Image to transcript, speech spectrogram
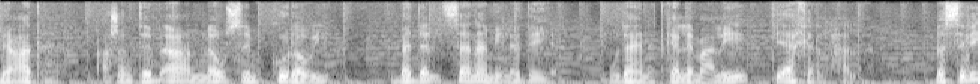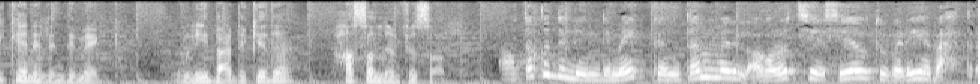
ميعادها عشان تبقى عن موسم كروي بدل سنة ميلادية وده هنتكلم عليه في آخر الحلقة. بس ليه كان الاندماج؟ وليه بعد كده حصل الانفصال؟ أعتقد الاندماج كان تم لأغراض سياسية وتجارية بحتة.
